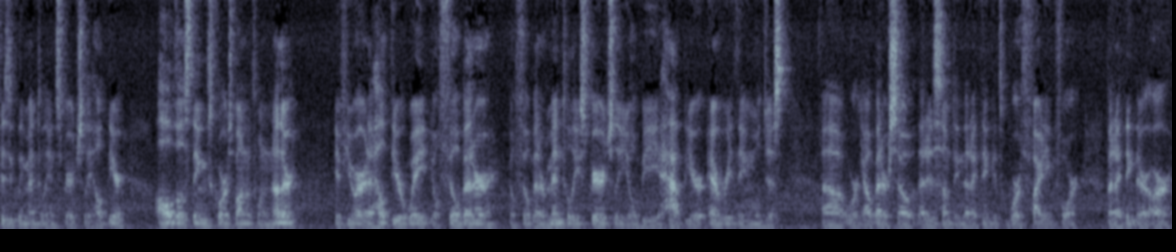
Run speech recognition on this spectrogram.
physically, mentally, and spiritually healthier. All those things correspond with one another. If you are at a healthier weight, you'll feel better. You'll feel better mentally, spiritually. You'll be happier. Everything will just uh, work out better. So that is something that I think it's worth fighting for. But I think there are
